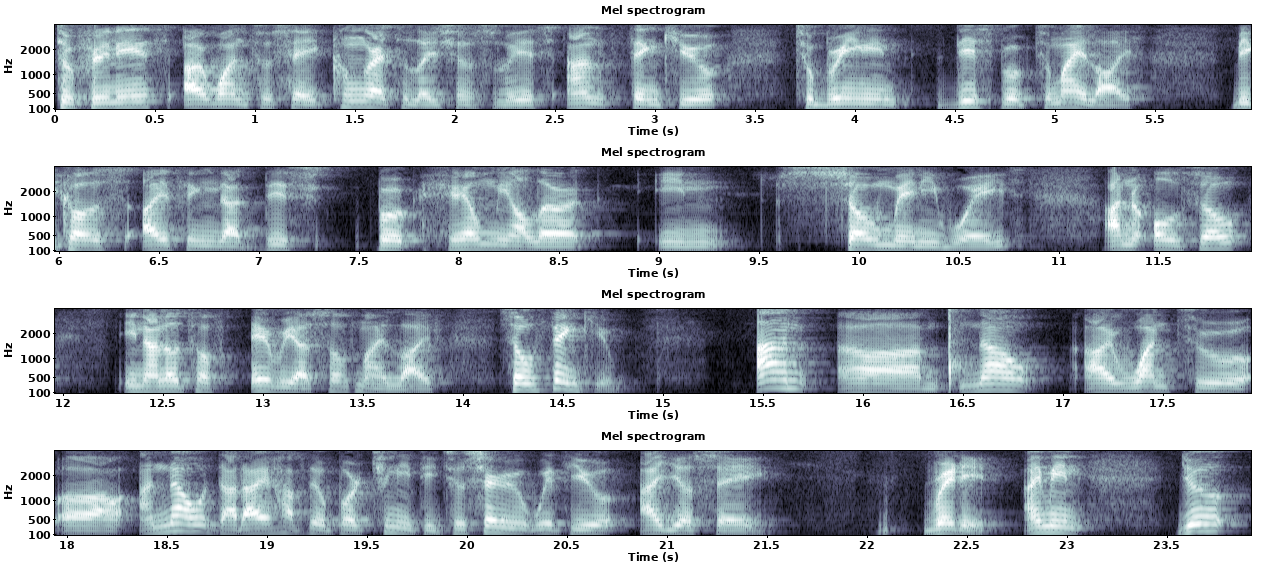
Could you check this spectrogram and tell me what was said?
To finish, I want to say congratulations, Luis, and thank you to bringing this book to my life because I think that this book helped me a lot in so many ways and also in a lot of areas of my life. So thank you. And um, now I want to, uh, and now that I have the opportunity to share it with you, I just say, read it. I mean, you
